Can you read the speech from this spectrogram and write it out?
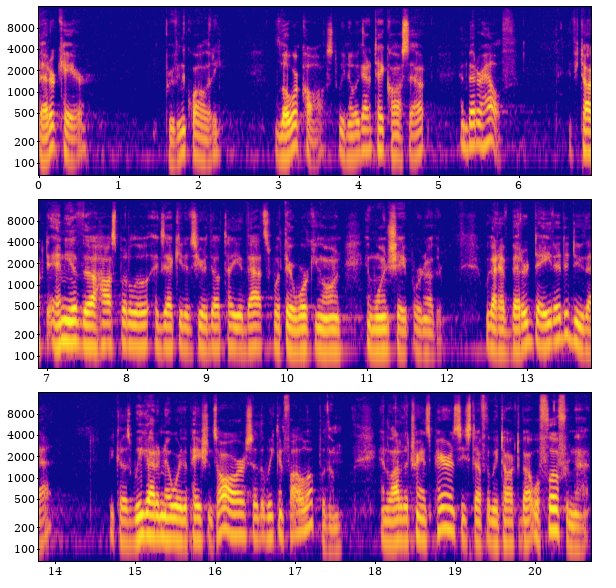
better care, improving the quality, lower cost, we know we got to take costs out, and better health. If you talk to any of the hospital executives here, they'll tell you that's what they're working on in one shape or another. We got to have better data to do that because we got to know where the patients are so that we can follow up with them. And a lot of the transparency stuff that we talked about will flow from that.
